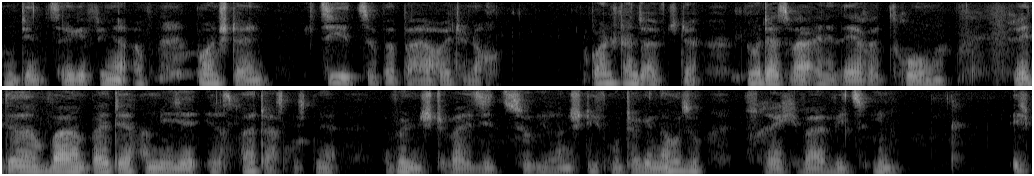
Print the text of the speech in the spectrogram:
und den Zeigefinger auf Bornstein. Ich ziehe zu Papa heute noch. Bornstein seufzte. Nur das war eine leere Drohung. Grete war bei der Familie ihres Vaters nicht mehr erwünscht, weil sie zu ihrer Stiefmutter genauso frech war wie zu ihm. Ich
